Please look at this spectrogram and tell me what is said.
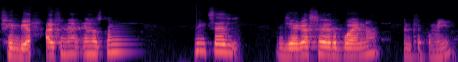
simbiontes. Al final, en los cómics él llega a ser bueno, entre comillas,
